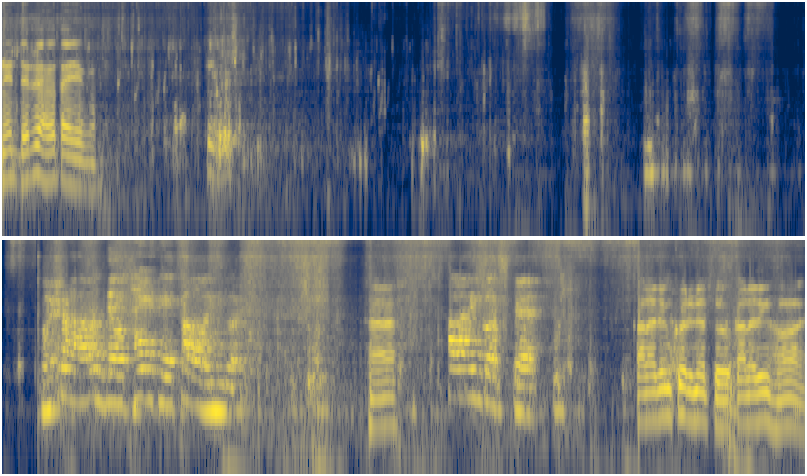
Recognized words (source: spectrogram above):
ধরে রাখো তাই যাব। আমার দেও থাকে থেকে কালারিং করে হ্যাঁ। কালারিং করছে কালারিং করি না তো কালারিং হয়।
